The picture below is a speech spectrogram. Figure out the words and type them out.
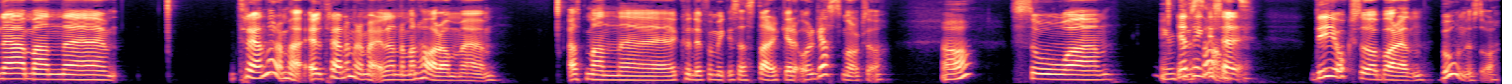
när man eh, tränar, de här, eller tränar med de här, eller när man har dem, eh, att man eh, kunde få mycket så här, starkare orgasmer också. Ja, Så eh, intressant. jag tänker så här, det är också bara en bonus då,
